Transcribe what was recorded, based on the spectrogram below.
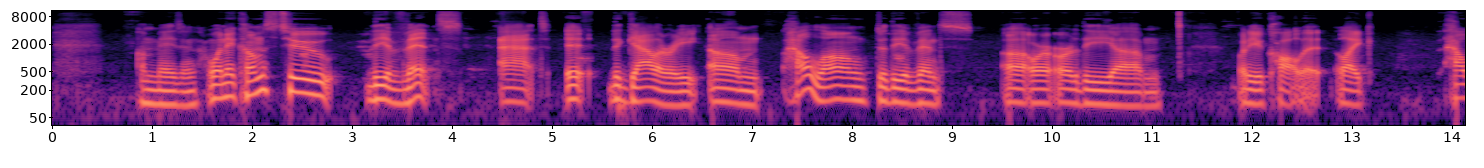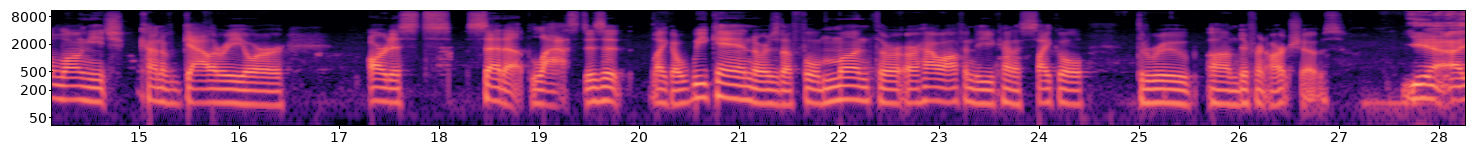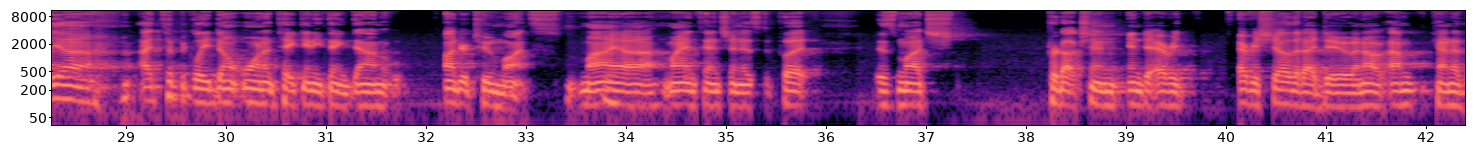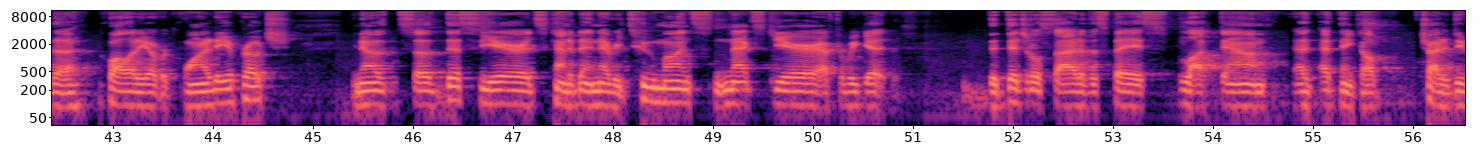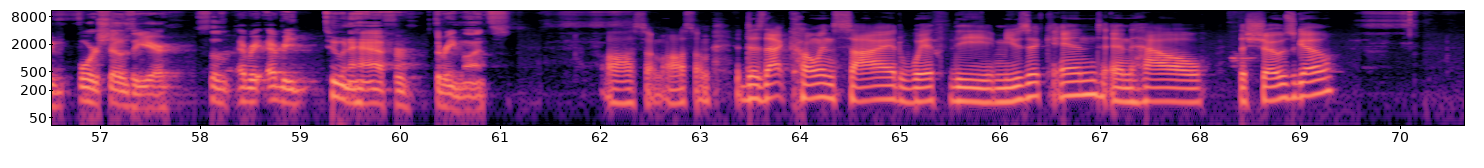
Amazing. When it comes to the events at it, the gallery, um, how long do the events uh, or, or the, um, what do you call it? Like, how long each kind of gallery or artist's setup last? Is it like a weekend or is it a full month or, or how often do you kind of cycle through um, different art shows? Yeah, I uh, I typically don't want to take anything down under two months. My uh, my intention is to put as much production into every every show that I do, and I, I'm kind of the quality over quantity approach. You know, so this year it's kind of been every two months. Next year, after we get the digital side of the space locked down, I, I think I'll try to do four shows a year. So every every two and a half or three months. Awesome, awesome. Does that coincide with the music end and how the shows go?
